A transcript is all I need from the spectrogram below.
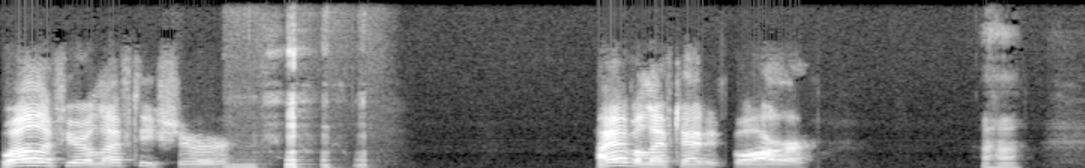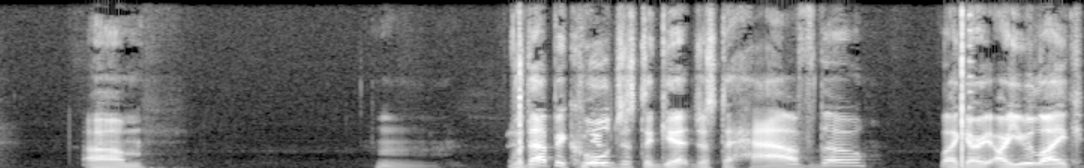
Well, if you're a lefty, sure. I have a left-handed bar. Uh huh. Um. Hmm. Would that be cool just to get, just to have, though? Like, are are you like,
